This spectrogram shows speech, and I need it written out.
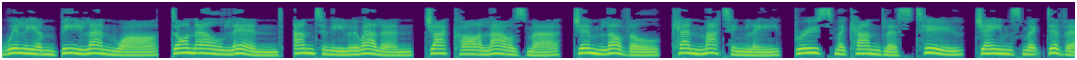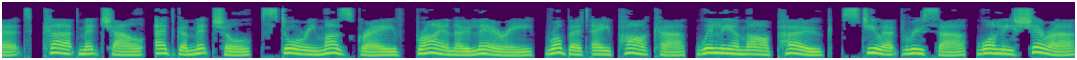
William B. Lenoir, Don L. Lind, Anthony Llewellyn, Jack R. Lousma, Jim Lovell, Ken Mattingly, Bruce McCandless II, James McDivitt, Curt Michel, Edgar Mitchell, Story Musgrave, Brian O'Leary, Robert A. Parker, William R. Pogue, Stuart Roosa, Wally Schirra,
